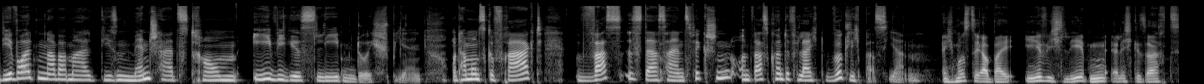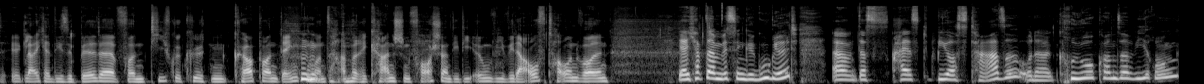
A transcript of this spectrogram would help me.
Wir wollten aber mal diesen Menschheitstraum ewiges Leben durchspielen und haben uns gefragt, was ist da Science Fiction und was könnte vielleicht wirklich passieren? Ich musste ja bei ewig Leben, ehrlich gesagt, gleich an diese Bilder von tiefgekühlten Körpern denken und amerikanischen Forschern, die die irgendwie wieder auftauen wollen. Ja, ich habe da ein bisschen gegoogelt. Äh, das heißt Biostase oder Kryokonservierung.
